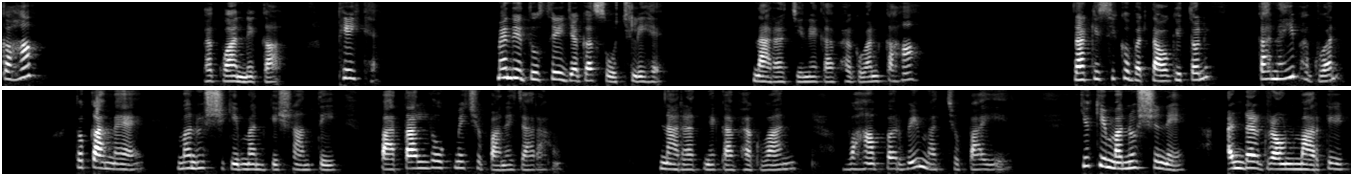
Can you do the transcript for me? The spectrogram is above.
कहाँ? भगवान ने कहा, ठीक है। मैंने दूसरी जगह सोच ली है। नाराज़ जी ने कहा, भगवान कहाँ? क्या किसी को बताओगे तो नहीं? कहा, नहीं भगवान। तो कहा, मैं मनुष्य की मन की शांति पाताल लोक में छुपाने जा रहा हूँ। नारद ने कहा, भगवान, वहाँ पर भी मत छुपाइए, क्योंकि मनुष्य ने अंडरग्राउंड मार्केट,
